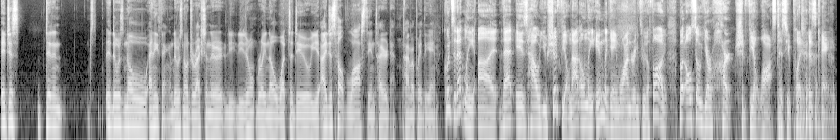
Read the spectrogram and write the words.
It just didn't. There was no anything. There was no direction. There, you, you don't really know what to do. You, I just felt lost the entire t- time I played the game. Coincidentally, uh, that is how you should feel, not only in the game wandering through the fog, but also your heart should feel lost as you play this game.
